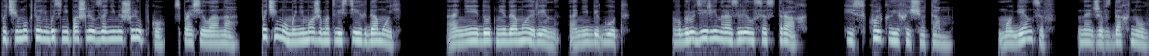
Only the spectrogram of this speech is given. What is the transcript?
«Почему кто-нибудь не пошлет за ними шлюпку?» — спросила она. «Почему мы не можем отвезти их домой?» «Они идут не домой, Рин, они бегут». В груди Рин разлился страх. «И сколько их еще там?» «Мугенцев?» — Неджи вздохнул.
